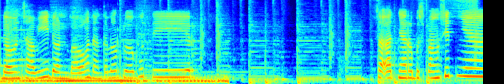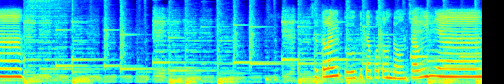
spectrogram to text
daun sawi, daun bawang, dan telur 2 butir. Saatnya rebus pangsitnya. Setelah itu kita potong daun sawinya.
